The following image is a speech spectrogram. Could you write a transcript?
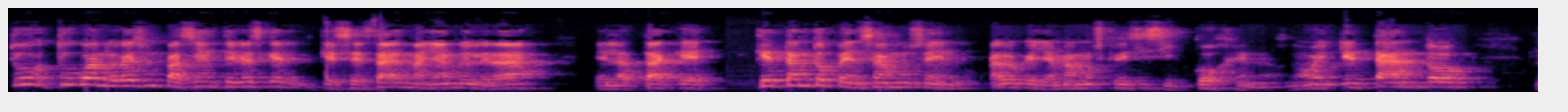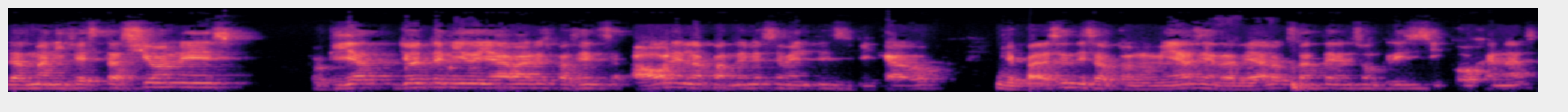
tú, tú cuando ves un paciente y ves que, que se está desmayando y le da el ataque, ¿Qué tanto pensamos en algo que llamamos crisis psicógenas, ¿no? ¿En qué tanto las manifestaciones, porque ya yo he tenido ya varios pacientes, ahora en la pandemia se me ha intensificado, que padecen disautonomías y en realidad lo que están teniendo son crisis psicógenas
